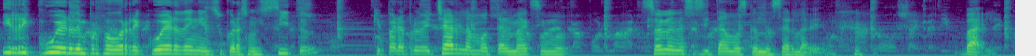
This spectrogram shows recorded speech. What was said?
Y recuerden, por favor, recuerden en su corazoncito que para aprovechar la mota al máximo, solo necesitamos conocerla bien. Bye.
